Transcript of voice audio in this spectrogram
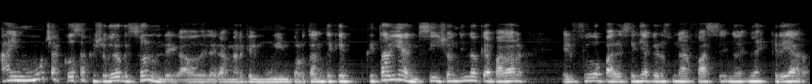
hay muchas cosas que yo creo que son un legado de la era Merkel muy importante, que, está bien, sí, yo entiendo que apagar el fuego parecería que no es una fase, no, es crear,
